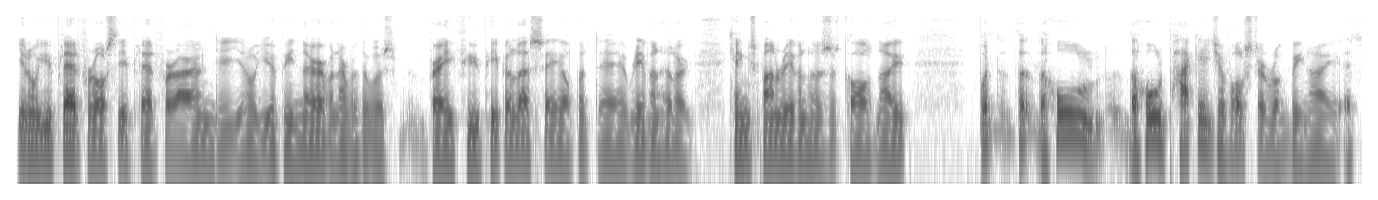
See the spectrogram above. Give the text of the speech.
You know, you played for Ulster, you played for Ireland. You, you, know, you've been there whenever there was very few people, let's say, up at uh, Ravenhill or Kingspan, Ravenhill as it's called now. But the, the whole the whole package of Ulster rugby now, it's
